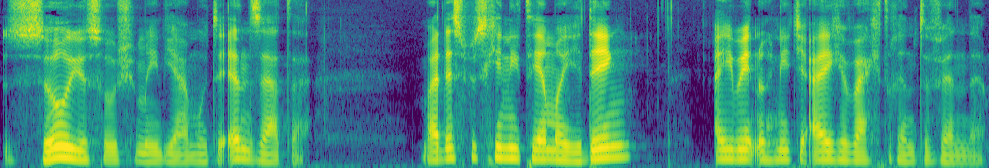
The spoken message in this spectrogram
zul je social media moeten inzetten. Maar het is misschien niet helemaal je ding en je weet nog niet je eigen weg erin te vinden.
